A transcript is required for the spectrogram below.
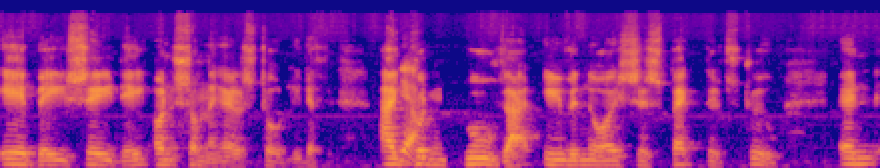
A, B, C, D on something else totally different? I yeah. couldn't prove that, even though I suspect it's true. And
